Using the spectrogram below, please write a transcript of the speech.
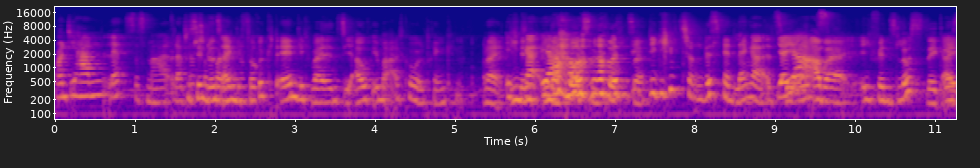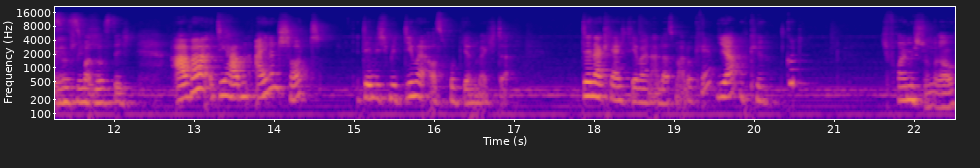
Und die haben letztes Mal, oder Die sind uns eigentlich verrückt ähnlich, weil sie auch immer Alkohol trinken. Oder Ich in, den, ga- in ja, der kurzen Kurze. die gibt es schon ein bisschen länger als Ja, ja, uns. aber ich finde es lustig Es ist eigentlich. voll lustig. Aber die haben einen Shot, den ich mit dir mal ausprobieren möchte. Den erkläre ich dir aber ein anderes Mal, okay? Ja, okay. Gut. Ich freue mich schon drauf.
